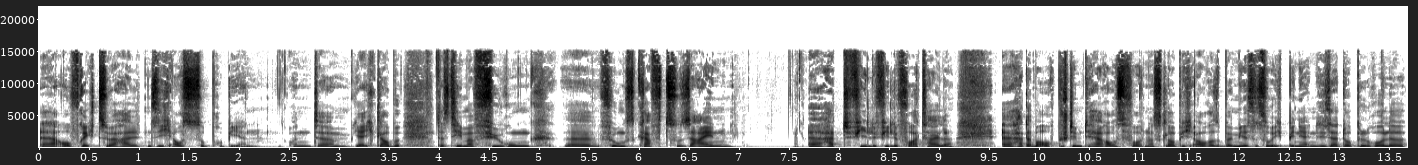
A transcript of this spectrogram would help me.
äh, aufrechtzuerhalten, sich auszuprobieren. Und ähm, ja, ich glaube, das Thema Führung, äh, Führungskraft zu sein, hat viele, viele Vorteile, äh, hat aber auch bestimmte Herausforderungen, das glaube ich auch. Also bei mir ist es so, ich bin ja in dieser Doppelrolle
